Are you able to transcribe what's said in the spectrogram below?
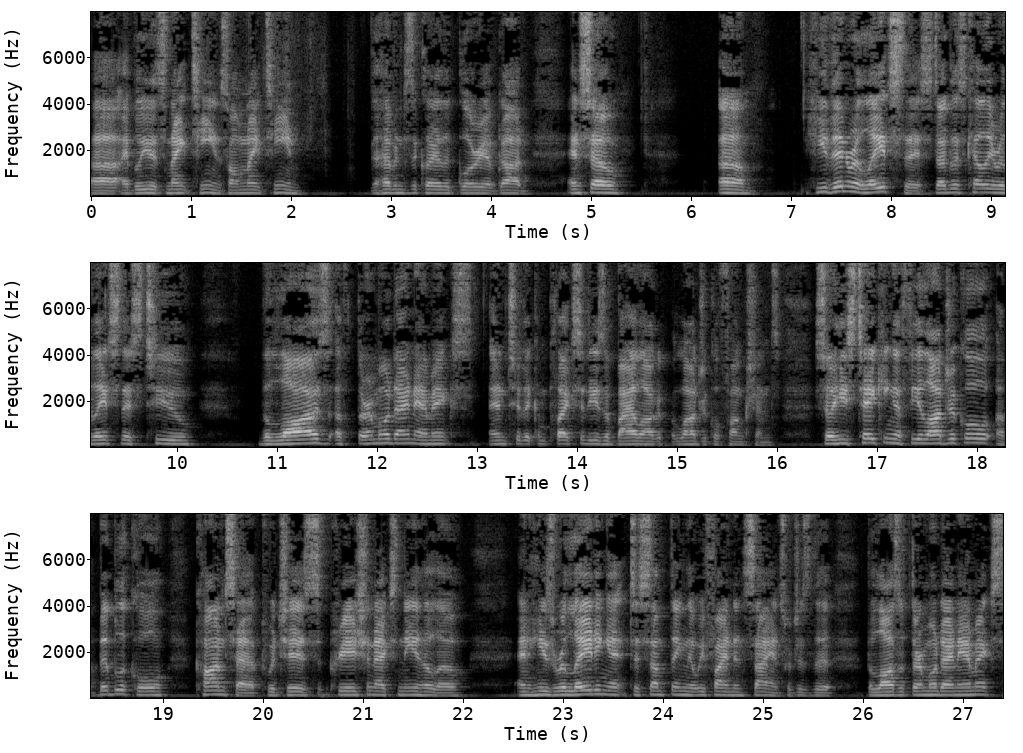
uh, i believe it's 19 psalm 19 the heavens declare the glory of God. And so um, he then relates this, Douglas Kelly relates this to the laws of thermodynamics and to the complexities of biological functions. So he's taking a theological, a biblical concept, which is creation ex nihilo, and he's relating it to something that we find in science, which is the, the laws of thermodynamics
